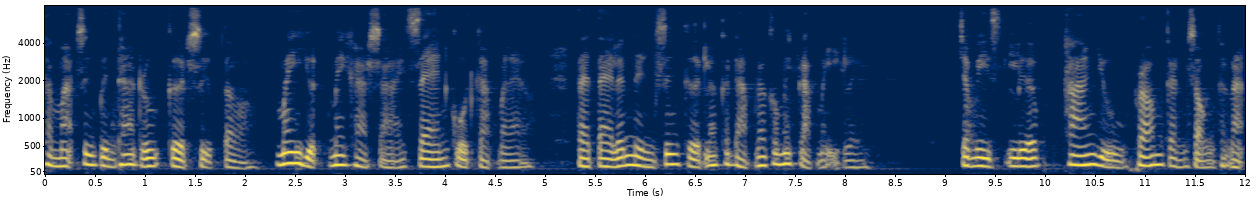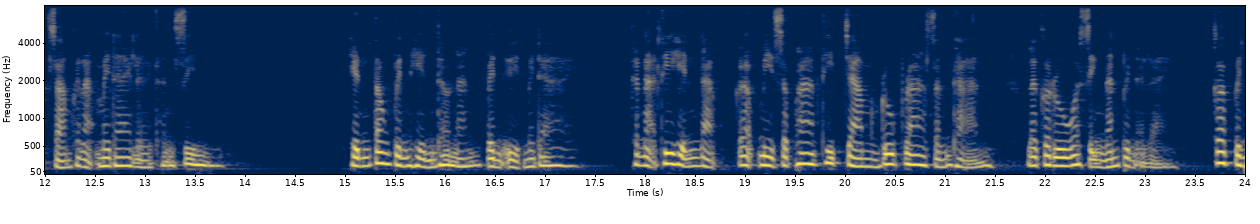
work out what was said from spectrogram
ธรรมะ ซึ่งเป็นธาตุรู้เกิดสืบต่อ ไม่หยุดไม่ขาดสายแสนโกรธกลับมาแล้ว แต่แต่ละหนึ่งซึ่งเกิดแล้วก็ดับแล้วก็ไม่กลับมาอีกเลย จะมีเหลือค้างอยู่พร้อมกันสองขณะสามขณะไม่ได้เลยทั้งสิ้น เห็นต้องเป็นเห็นเท่านั้นเป็นอื่นไม่ได้ ขณะที่เห็นดับก็มีสภาพที่จำรูปร่างสันฐาน แล้วก็รู้ว่าสิ่งนั้นเป็นอะไร ก็เป็น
